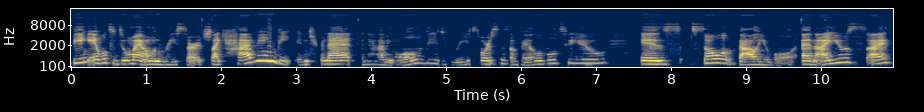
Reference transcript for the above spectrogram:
being able to do my own research, like having the internet and having all of these resources available to you is so valuable. And I use, I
